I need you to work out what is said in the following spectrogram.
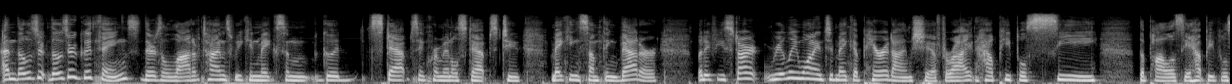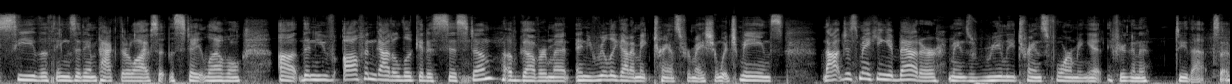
and those are those are good things. There's a lot of times we can make some good steps, incremental steps to making something better. But if you start really wanting to make a paradigm shift, right, how people see the policy, how people see the things that impact their lives at the state level, uh, then you've often got to look at a system of government and you really got to make transformation, which means not just making it better, means really transforming it if you're going to do that. So.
